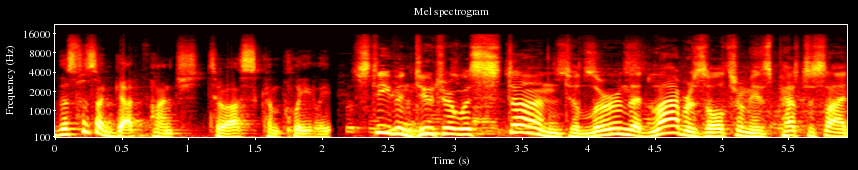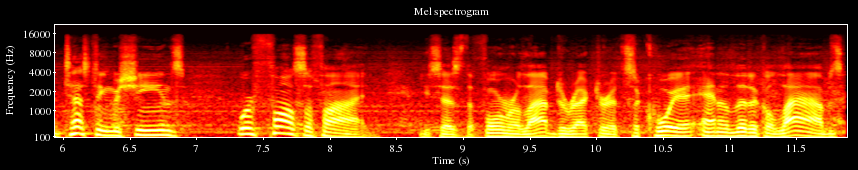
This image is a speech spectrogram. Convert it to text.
this was a gut punch to us completely. Stephen Dutra was stunned to learn that lab results from his pesticide testing machines were falsified. He says the former lab director at Sequoia Analytical Labs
